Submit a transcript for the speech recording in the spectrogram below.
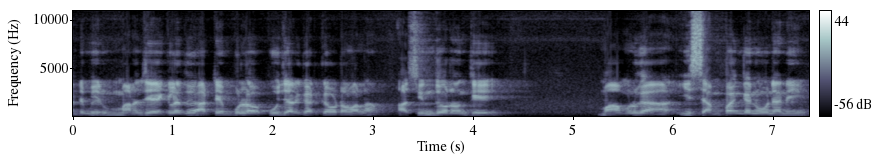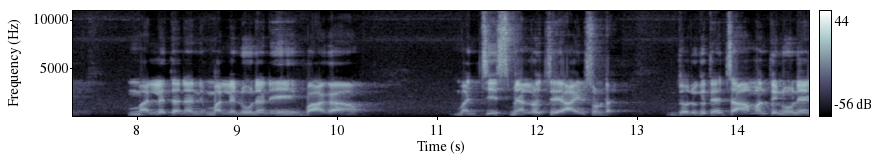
అంటే మీరు మనం చేయకలేదు ఆ టెంపుల్లో పూజారి గారికి ఇవ్వడం వల్ల ఆ సింధూరంకి మామూలుగా ఈ సంపంగ నూనె అని మల్లెదనని మల్లె నూనె అని బాగా మంచి స్మెల్ వచ్చే ఆయిల్స్ ఉంటాయి. దొరికితే చామంతి నూనె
